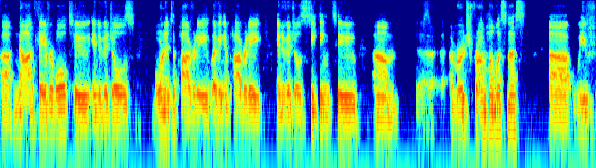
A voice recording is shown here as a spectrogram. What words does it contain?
uh, not favorable to individuals born into poverty, living in poverty, individuals seeking to um, uh, emerge from homelessness. Uh, we've,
